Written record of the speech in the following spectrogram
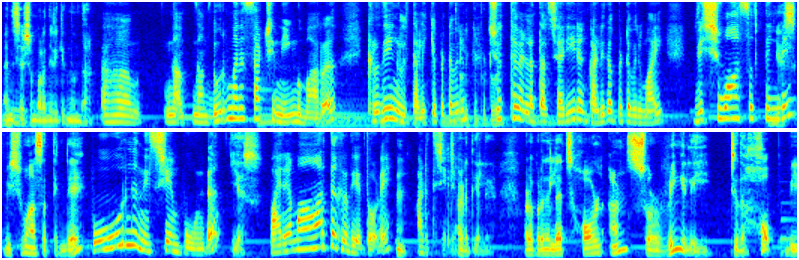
അതിനുശേഷം പറഞ്ഞിരിക്കുന്നത് എന്താണ് ന- ദുർമനസാക്ഷി നീങ്ങുമാറ് ഹൃദയങ്ങളിൽ തളിക്കപ്പെട്ടവരും. ശുദ്ധവെള്ളത്താൽ ശരീരം കഴുകപ്പെട്ടവരുമായി വിശ്വാസത്തിന്റെ വിശ്വാസത്തിന്റെ പൂർണ നിശ്ചയം പൂണ്ട് പരമാർത്ഥ ഹൃദയത്തോടെ അടുത്ത് ചെല്ലും അടുത്തല്ലേ അവിടെ let's hold unswervingly to the hope we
